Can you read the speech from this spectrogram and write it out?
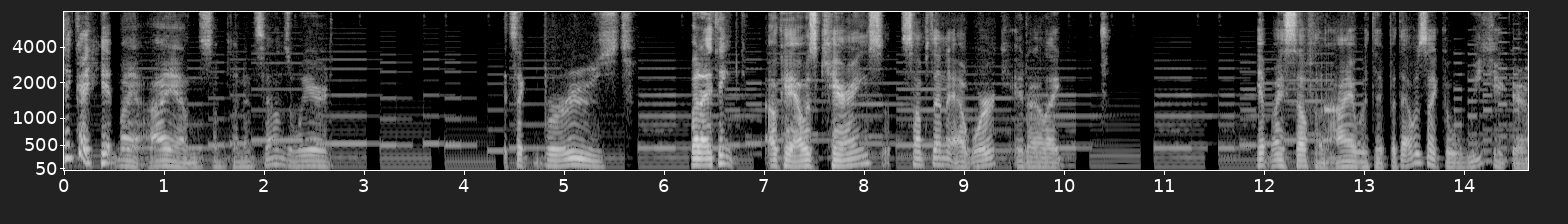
Think I hit my eye on something. It sounds weird. It's like bruised. But I think, okay, I was carrying something at work and I like hit myself in the eye with it. But that was like a week ago.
